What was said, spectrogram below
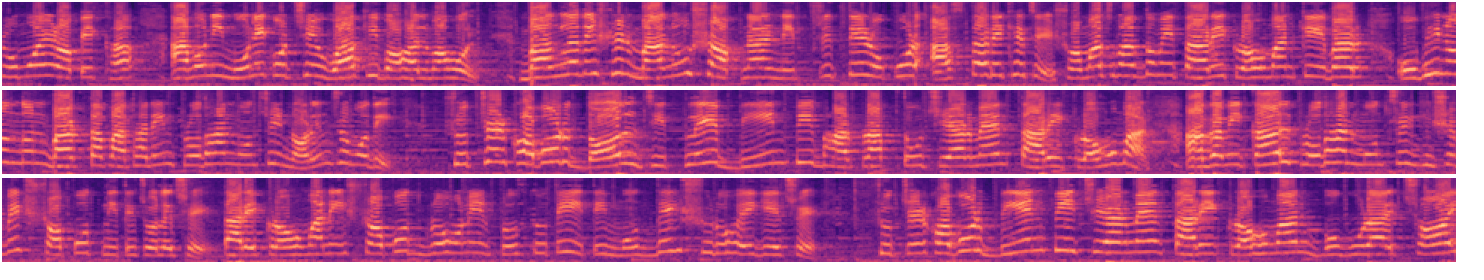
সময়ের অপেক্ষা, এমনই মনে করছে ওয়াকি বহাল মহল বাংলাদেশের মানুষ আপনার নেতৃত্বের ওপর আস্থা রেখেছে। সমাজ মাধ্যমে তারেক রহমানকে এবার অভিনন্দন বার্তা পাঠালেন প্রধানমন্ত্রী নরেন্দ্র মোদী। সূত্রের খবর, দল জিতলে বিএনপি ভারপ্রাপ্ত চেয়ারম্যান তারেক রহমান আগামীকাল প্রধানমন্ত্রী হিসেবে শপথ নিতে চলেছে। তারেক রহমানের শপথ গ্রহণের প্রস্তুতি ইতিমধ্যেই শুরু হয়ে গিয়েছে। সূত্রের খবর, বিএনপি চেয়ারম্যান তারেক রহমান বগুড়ায় ছয়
